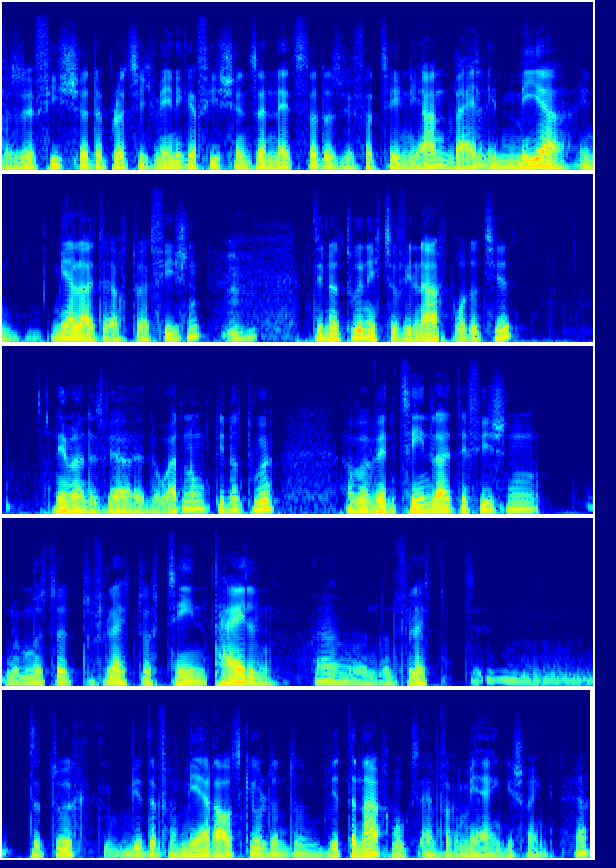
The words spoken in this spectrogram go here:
also der Fischer, der plötzlich weniger Fische in sein Netz hat als wie vor zehn Jahren, weil eben mehr, in, mehr Leute auch dort fischen, mhm. die Natur nicht so viel nachproduziert. Nehmen wir, das wäre in Ordnung, die Natur. Aber wenn zehn Leute fischen, du musst halt vielleicht durch zehn teilen. Ja, und, und, vielleicht dadurch wird einfach mehr rausgeholt und dann wird der Nachwuchs einfach mehr eingeschränkt. Ja.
